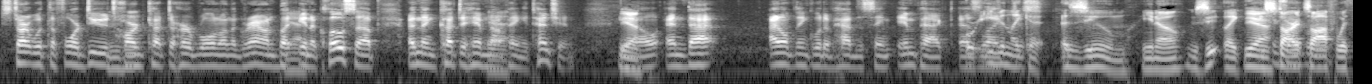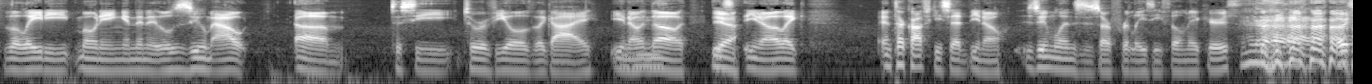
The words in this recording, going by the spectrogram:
start with the four dudes hard cut to her rolling on the ground but Mm-hmm. Yeah. in a close-up and then cut to him Yeah. not paying attention you Yeah. know and that i don't think would have had the same impact as Or even like just- a, a zoom, you know, Zo- like Yeah. it starts Exactly. off with the lady moaning, and then it'll zoom out um, to see to reveal the guy. You know, no, it's- Yeah. you know, like, and Tarkovsky said, you know, zoom lenses are for lazy filmmakers. Which,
